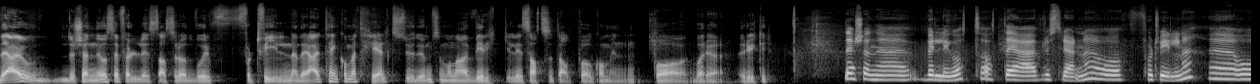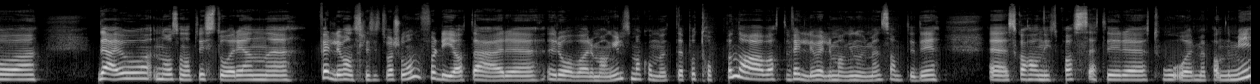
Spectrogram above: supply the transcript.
det er jo, du skjønner jo selvfølgelig statsråd, hvor fortvilende det er. Tenk om et helt studium som man har virkelig satset alt på å komme inn på, bare ryker. Det skjønner jeg veldig godt, at det er frustrerende og fortvilende. Eh, og det er jo nå sånn at vi står i en eh, veldig vanskelig situasjon fordi at det er råvaremangel som har kommet på toppen av at veldig, veldig mange nordmenn samtidig skal ha nytt pass etter to år med pandemi.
